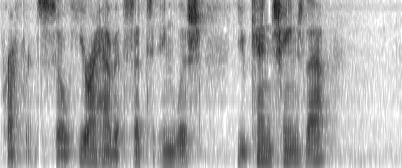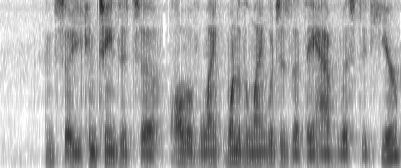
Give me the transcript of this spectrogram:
preference. So here I have it set to English. You can change that And so you can change it to all of one of the languages that they have listed here.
